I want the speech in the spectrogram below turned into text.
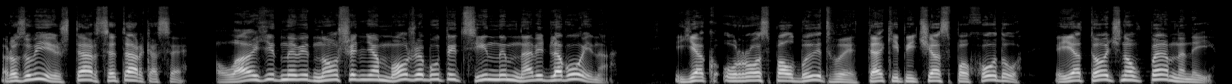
Розумієш, Тарсе Таркасе, Лагідне відношення може бути цінним навіть для воїна. Як у розпал битви, так і під час походу я точно впевнений,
